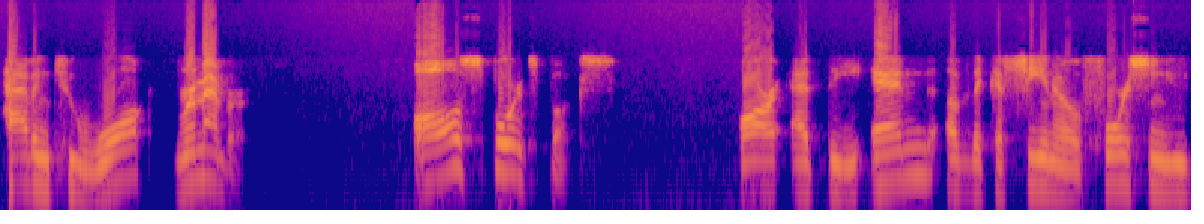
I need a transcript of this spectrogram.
having to walk. Remember, all sports books are at the end of the casino forcing you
